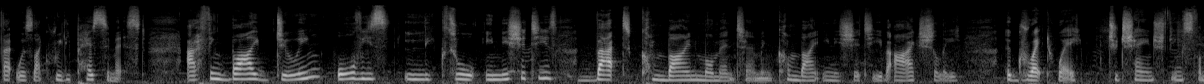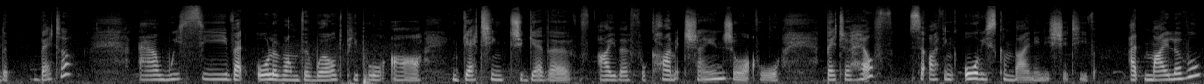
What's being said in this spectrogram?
that was like really pessimist. I think by doing all these little initiatives that combine momentum and combine initiative are actually a great way to change things for the better. And we see that all around the world, people are getting together either for climate change or for better health. So I think all these combined initiatives at my level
